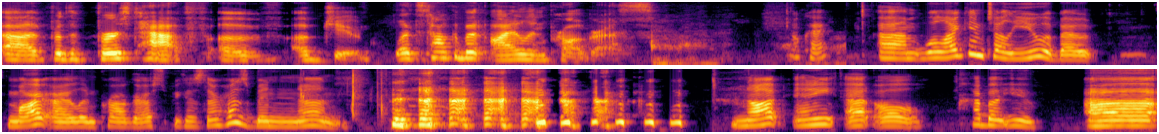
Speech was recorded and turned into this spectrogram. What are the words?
uh, for the first half of of June. Let's talk about island progress. Okay. Um, well, I can tell you about my island progress because there has been none. Not any at all. How about you? Uh,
